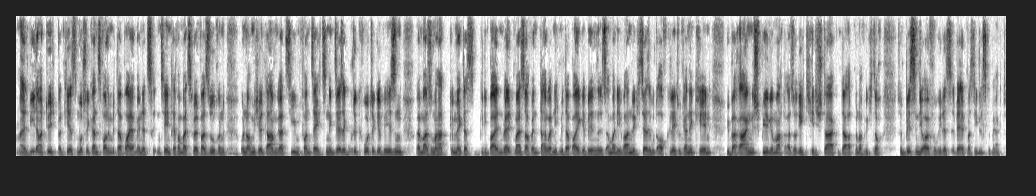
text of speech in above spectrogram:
mal wieder natürlich Matthias Muschel ganz vorne mit dabei, am Ende 10 Treffer bei 12 Versuchen und auch Michael Darmgard 7 von 16. Eine sehr, sehr gute Quote gewesen. Also man hat gemerkt, dass die beiden Weltmeister, auch wenn Darmgard nicht mit dabei gewesen ist, aber die waren wirklich sehr, sehr gut aufgelegt und Janik Krähen überragendes Spiel gemacht, also richtig, richtig stark. Da hat man auch wirklich noch so ein bisschen die Euphorie des Weltmeisters gemerkt.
